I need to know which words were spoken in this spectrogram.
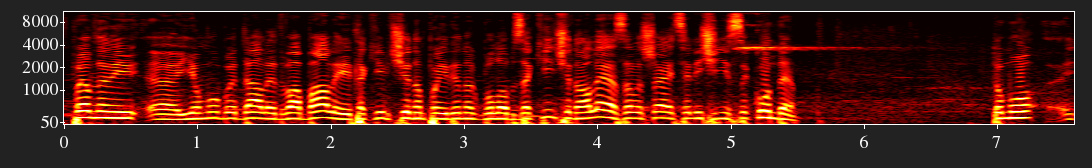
впевнений, е, йому би дали два бали, і таким чином поєдинок було б закінчено, але залишаються лічені секунди. Тому е,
